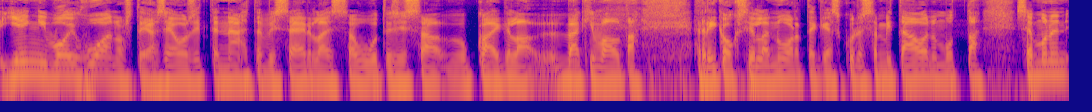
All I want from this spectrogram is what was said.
jengi voi huonosti ja se on sitten nähtävissä erilaisissa uutisissa kaikilla väkivalta rikoksilla nuorten keskuudessa mitä on, mutta semmoinen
